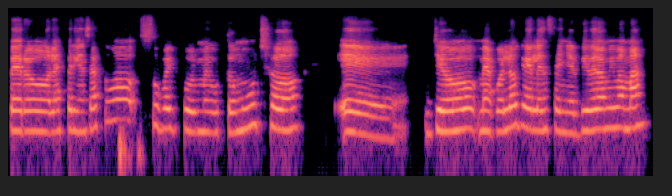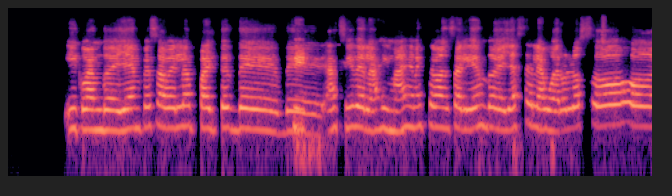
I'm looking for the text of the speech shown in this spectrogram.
pero la experiencia estuvo súper cool, me gustó mucho. Eh, yo me acuerdo que le enseñé el video a mi mamá y cuando ella empezó a ver las partes de, de así de las imágenes que van saliendo, ella se le aguaron los ojos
